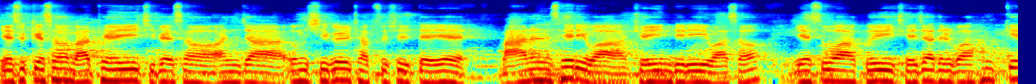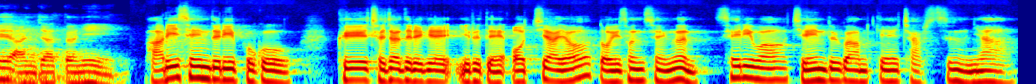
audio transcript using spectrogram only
예수께서 마태의 집에서 앉아 음식을 잡수실 때에 많은 세리와 죄인들이 와서 예수와 그의 제자들과 함께 앉았더니 바리새인들이 보고 그의 제자들에게 이르되 어찌하여 너희 선생은 세리와 죄인들과 함께 잡수느냐?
